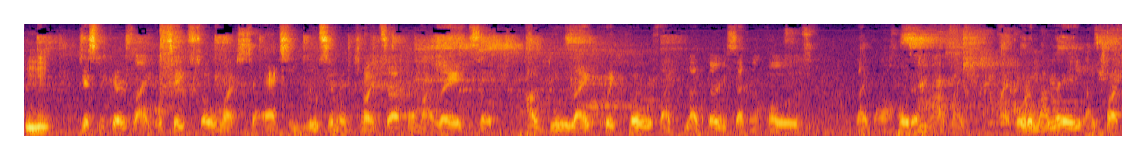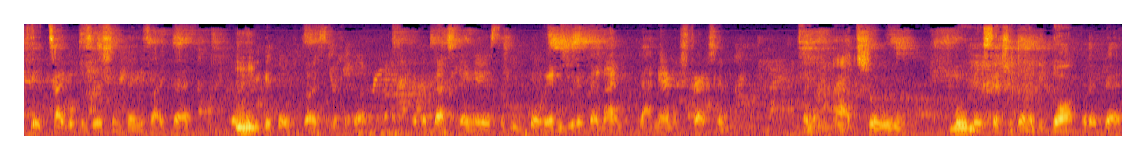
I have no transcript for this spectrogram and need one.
Mhm. just because like it takes so much to actually loosen the joints up on my legs. So I'll do like quick holds, like like 30 second holds, like uh, holding my like like holding my leg, like butt kick type of position, things like that. To really get those guts. But, but the best thing is to be, go ahead and do the dynamic, dynamic stretching and the actual movements that you're going to be doing for the day.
